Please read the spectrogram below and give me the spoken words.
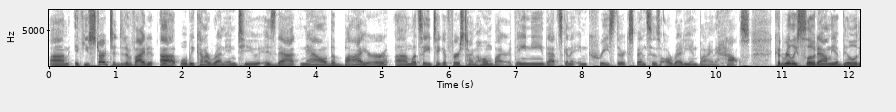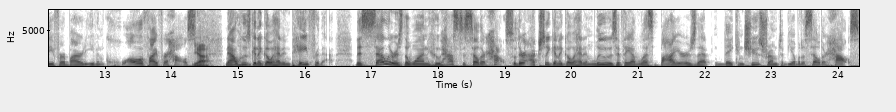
Um, if you start to divide it up, what we kind of run into is that now the buyer, um, let's say you take a first time home buyer, they need that's going to increase their expenses already in buying a house. Could really slow down the ability for a buyer to even qualify for a house. Yeah. Now, who's going to go ahead and pay for that? The seller is the one who has to sell their house. So they're actually going to go ahead and lose if they have less buyers that they can choose from to be able to sell their house.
